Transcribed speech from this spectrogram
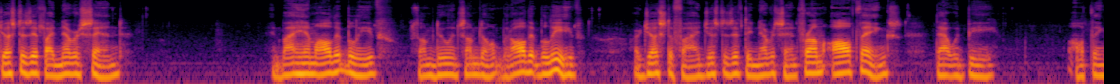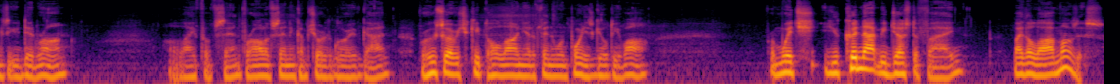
just as if I'd never sinned. And by him, all that believe, some do and some don't, but all that believe are justified just as if they never sinned from all things. That would be all things that you did wrong, a life of sin. For all have sinned and come short of the glory of God. For whosoever should keep the whole law and yet offend in one point is guilty of all. From which you could not be justified by the law of Moses.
